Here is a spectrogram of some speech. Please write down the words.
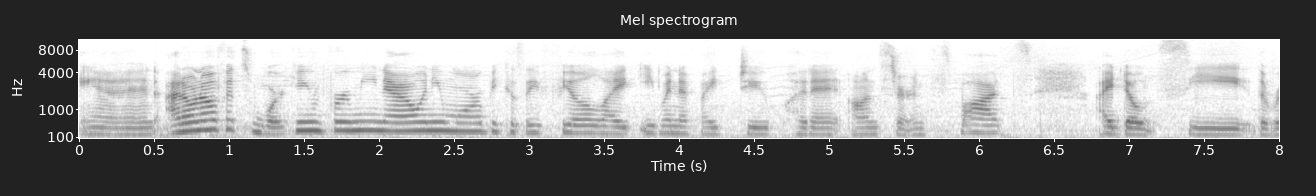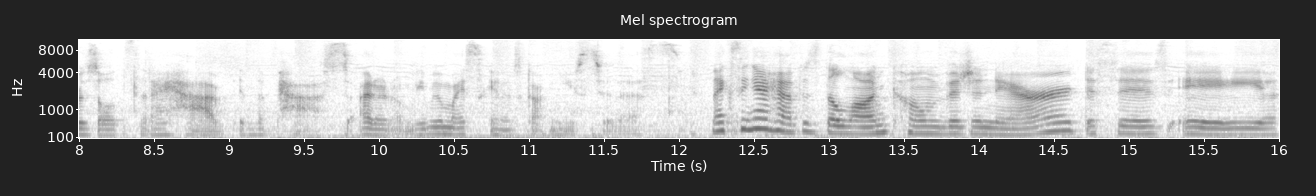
and I don't know if it's working for me now anymore because I feel like even if I do put it on certain spots I don't see the results that I have in the past. I don't know, maybe my skin has gotten used to this. Next thing I have is the Lancome Visionnaire. This is a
